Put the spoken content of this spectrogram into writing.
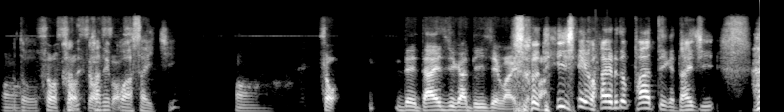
あと金子朝一。そう。で、大事が DJ ワイルド。そう、DJ ワイルドパーティーが大事。汚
